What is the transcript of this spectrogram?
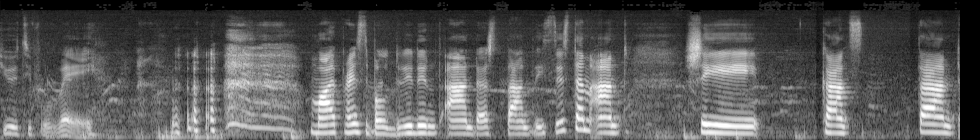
beautiful way. my principal didn't understand the system, and she can't stand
